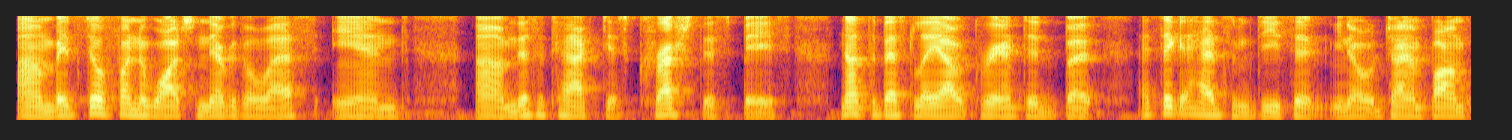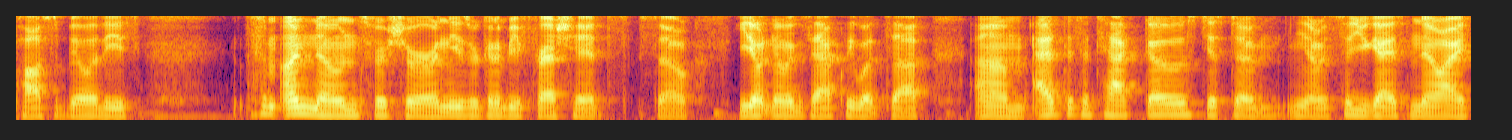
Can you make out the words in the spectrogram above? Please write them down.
Um, but it's still fun to watch nevertheless, and um, this attack just crushed this base. Not the best layout, granted, but I think it had some decent, you know, giant bomb possibilities some unknowns for sure, and these are going to be fresh hits, so you don't know exactly what's up. Um, as this attack goes, just to, you know, so you guys know, I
